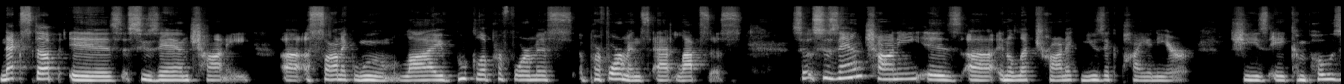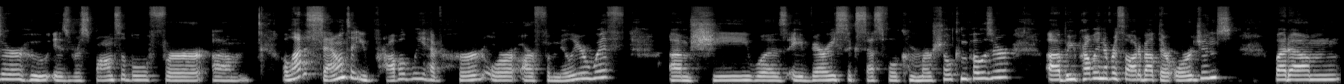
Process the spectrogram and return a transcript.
Next up is Suzanne Ciani, uh, a Sonic Womb live Buchla performance, performance at Lapsus. So Suzanne Ciani is uh, an electronic music pioneer. She's a composer who is responsible for um, a lot of sounds that you probably have heard or are familiar with. Um, she was a very successful commercial composer, uh, but you probably never thought about their origins. But um,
